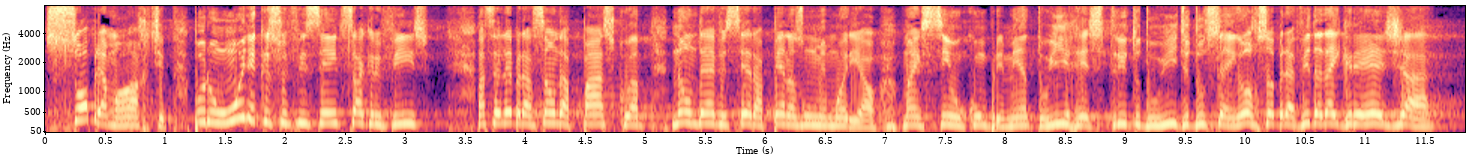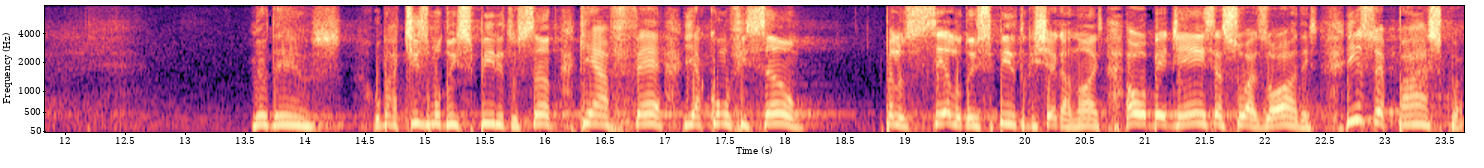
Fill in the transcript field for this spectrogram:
sobre a morte, por um único e suficiente sacrifício. A celebração da Páscoa não deve ser apenas um memorial, mas sim o cumprimento irrestrito do ID do Senhor sobre a vida da igreja. Meu Deus, o batismo do Espírito Santo, que é a fé e a confissão, pelo selo do Espírito que chega a nós, a obediência às suas ordens, isso é Páscoa.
